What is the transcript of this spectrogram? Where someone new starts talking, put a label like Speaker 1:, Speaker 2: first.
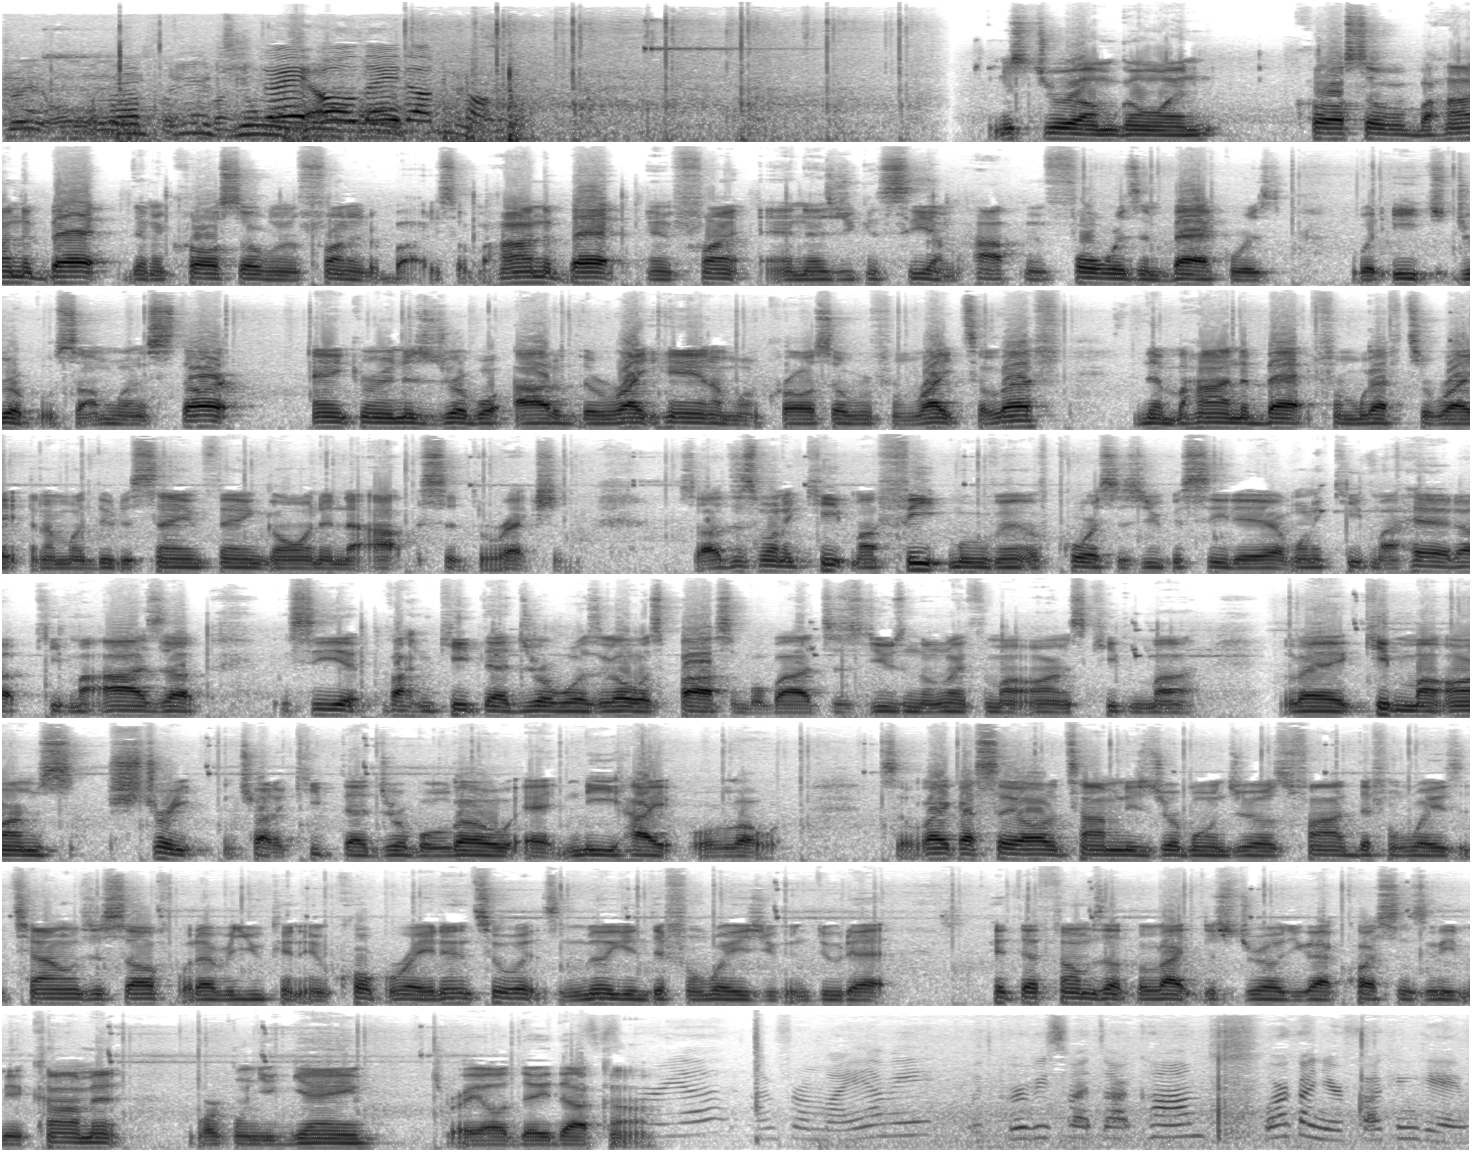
Speaker 1: DreAllDay.com.
Speaker 2: In this drill, I'm going crossover behind the back, then a crossover in front of the body. So behind the back, in front, and as you can see, I'm hopping forwards and backwards with each dribble. So I'm going to start anchoring this dribble out of the right hand. I'm going to cross over from right to left, then behind the back from left to right, and I'm going to do the same thing going in the opposite direction. So I just want to keep my feet moving, of course, as you can see there. I want to keep my head up, keep my eyes up, and see if I can keep that dribble as low as possible by just using the length of my arms, keeping my leg, keeping my arms straight, and try to keep that dribble low at knee height or lower. So like I say all the time in these dribbling drills, find different ways to challenge yourself, whatever you can incorporate into it. There's a million different ways you can do that. Hit that thumbs up to like this drill. You got questions, leave me a comment. Work on your game. DreAllDay.com.
Speaker 3: I'm from Miami with GroovySweat.com. Work on your fucking game.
